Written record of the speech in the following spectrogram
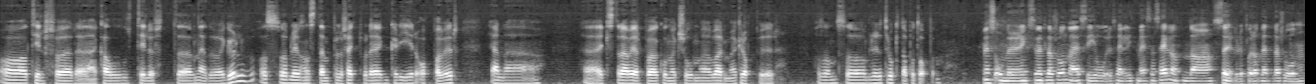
å tilføre kald til luft uh, nedover gulv, og så blir det en sånn stempeleffekt hvor det glir oppover. Gjerne uh, ekstra ved hjelp av konveksjon med varme kropper og sånn, så blir det trukket av på toppen. Mens omrøringsventilasjon, der sier ordet selv litt med seg selv, at da sørger du for at ventilasjonen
